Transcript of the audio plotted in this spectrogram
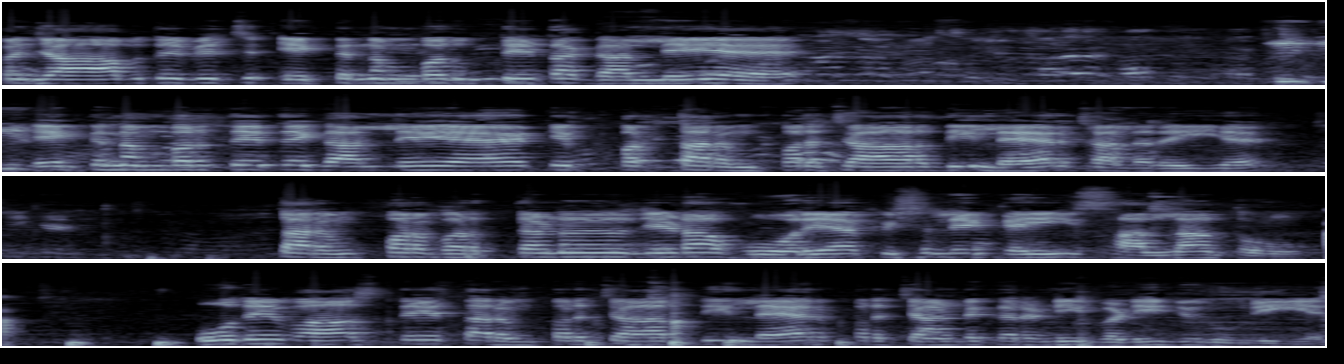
ਪੰਜਾਬ ਦੇ ਵਿੱਚ ਇੱਕ ਨੰਬਰ ਉੱਤੇ ਤਾਂ ਗੱਲ ਇਹ ਹੈ ਇੱਕ ਨੰਬਰ ਤੇ ਤੇ ਗੱਲ ਇਹ ਹੈ ਕਿ ਧਰਮ ਪ੍ਰਚਾਰ ਦੀ ਲਹਿਰ ਚੱਲ ਰਹੀ ਹੈ। ਧਰਮ ਪਰਿਵਰਤਨ ਜਿਹੜਾ ਹੋ ਰਿਹਾ ਪਿਛਲੇ ਕਈ ਸਾਲਾਂ ਤੋਂ, ਉਹਦੇ ਵਾਸਤੇ ਧਰਮ ਪ੍ਰਚਾਰ ਦੀ ਲਹਿਰ ਪ੍ਰਚੰਡ ਕਰਨੀ ਬੜੀ ਜ਼ਰੂਰੀ ਹੈ।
